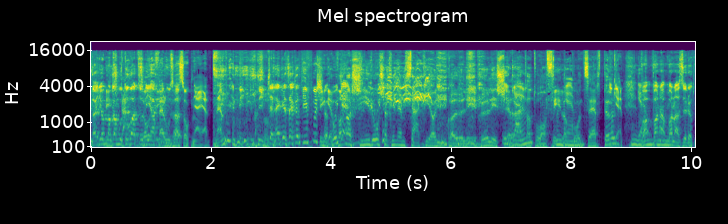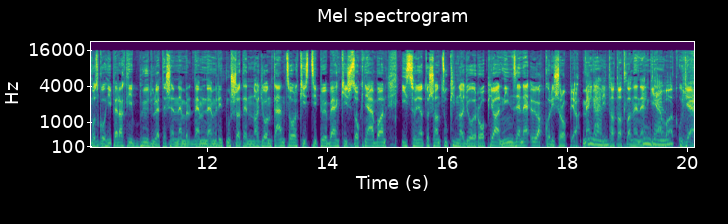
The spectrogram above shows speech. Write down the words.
Nagyon maga mutogató, táncol, néha felhúzza a szoknyáját. Nem? Nincsenek ezek a típusok, Igen, ugye? van a sírós, aki nem száll ki a lyuka öléből, és Igen. láthatóan fél a Igen. koncerttől. Igen. Igen, van, van, a, van. az örökmozgó hiperaktív, bődületesen nem, nem, nem ritmusra, de nagyon táncol, kis cipőben, kis szoknyában, iszonyatosan cuki, nagyon ropja, nincs zene, ő akkor is ropja. Megállíthatatlan energiával, ugye?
